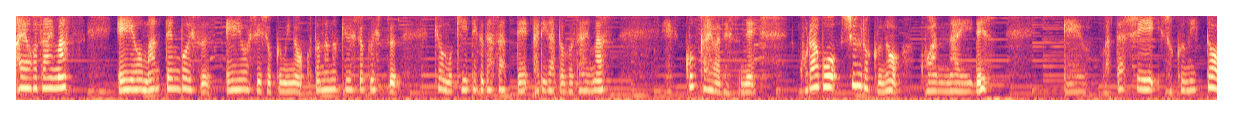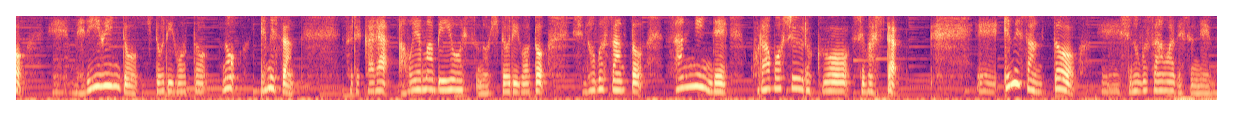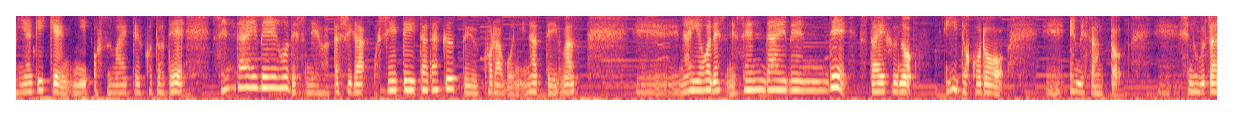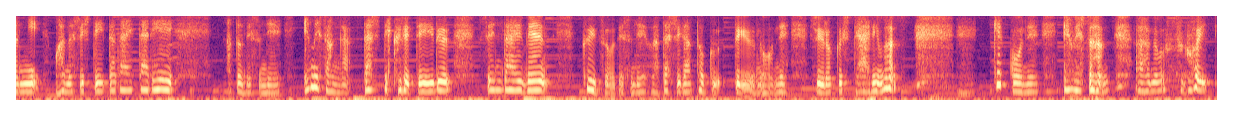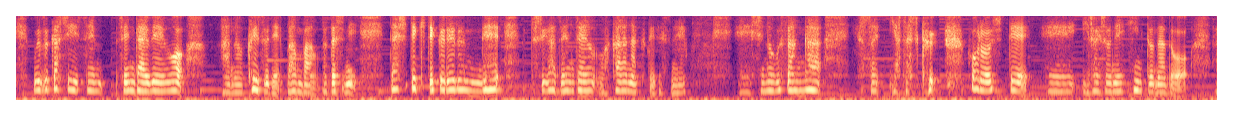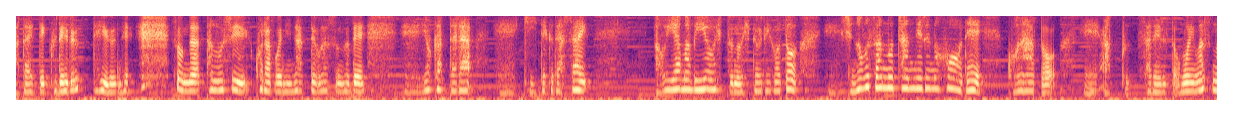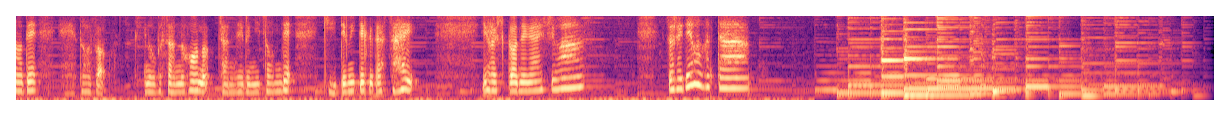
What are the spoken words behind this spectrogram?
はようございます。栄養満点ボイス栄養士食味の大人の給食室。今日も聞いてくださってありがとうございます。今回はですねコラボ収録のご案内です、えー、私食味と、えー、メリーウィンドウ独り言のエメさん。それから青山美容室の独り言しのぶさんと3人でコラボ収録をしました、えー、エメさんとえー、忍さんはですね宮城県にお住まいということで仙台弁をですね私が教えていただくというコラボになっています、えー、内容はですね仙台弁でスタイフのいいところを、えー、エメさんと、えー、忍さんにお話ししていただいたりあとですねエメさんが出してくれている仙台弁クイズをですね私が解くっていうのをね収録してあります。結構ねエメさんあのすごい難しい仙台弁をあのクイズでバンバン私に出してきてくれるんで私が全然わからなくてですね、えー、忍さんが優しくフォローして、えー、いろいろねヒントなどを与えてくれるっていうねそんな楽しいコラボになってますので、えー、よかったら、えー、聞いてください。青山美容室の独り言、え、しのぶさんのチャンネルの方でこの後、えー、アップされると思いますので、えー、どうぞしのぶさんの方のチャンネルに飛んで聞いてみてください。よろしくお願いします。それではまた。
